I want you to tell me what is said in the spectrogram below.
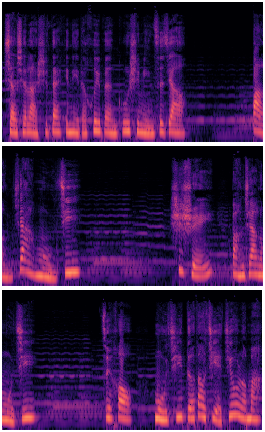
小雪老师带给你的绘本故事名字叫《绑架母鸡》。是谁绑架了母鸡？最后母鸡得到解救了吗？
